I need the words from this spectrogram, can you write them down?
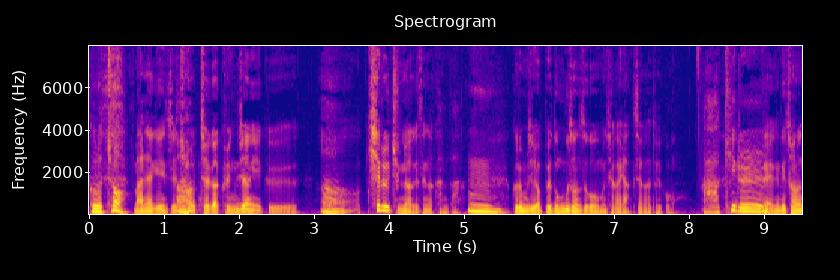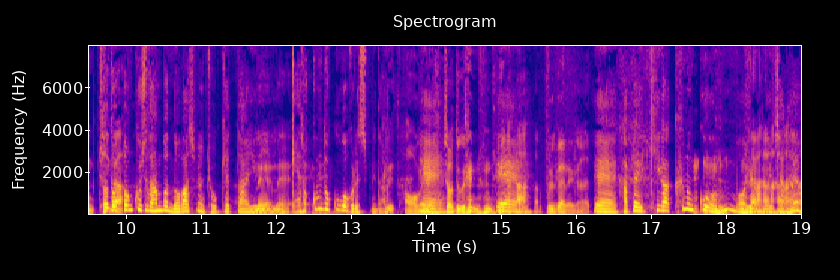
그렇죠. 만약에 이제 아. 저 제가 굉장히 그 어, 키를 중요하게 생각한다. 음. 그럼 이제 옆에 농구 선수가 오면 제가 약자가 되고. 아, 키를. 네, 근데 저는 저도 똥꾸시도 한번 넣어봤으면 좋겠다. 이 네, 네, 계속 네, 꿈도 네. 꾸고 그랬습니다. 그, 어, 예. 네, 저도 그랬는데 예. 불가능한. 예, 갑자기 키가 크는 꿈, 뭐 이런 거 있잖아요.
